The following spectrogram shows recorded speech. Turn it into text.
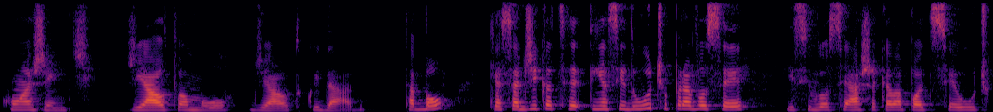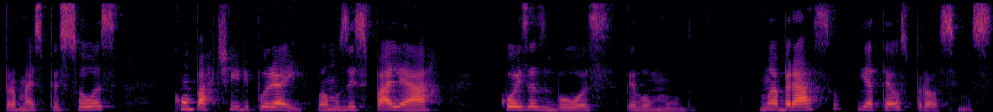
com a gente, de alto amor, de alto cuidado, tá bom? Que essa dica tenha sido útil para você e se você acha que ela pode ser útil para mais pessoas, compartilhe por aí. Vamos espalhar coisas boas pelo mundo. Um abraço e até os próximos.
